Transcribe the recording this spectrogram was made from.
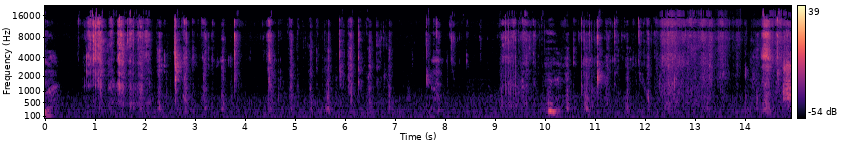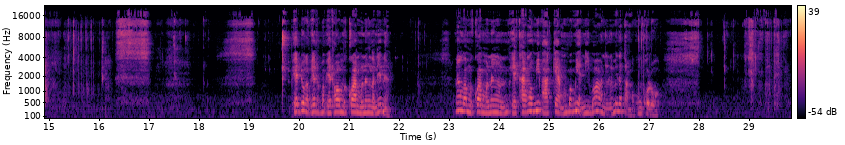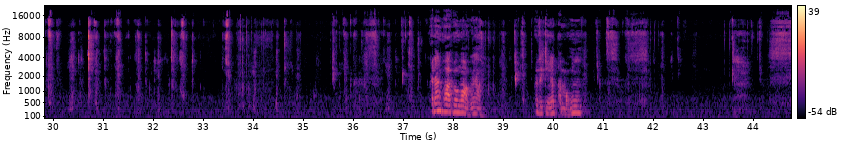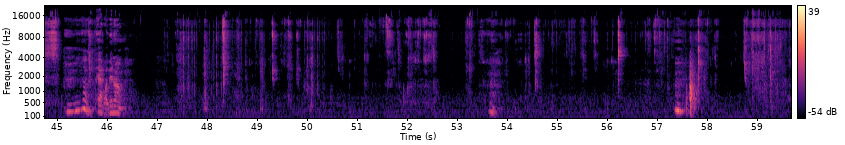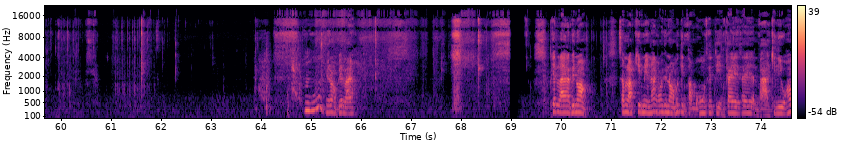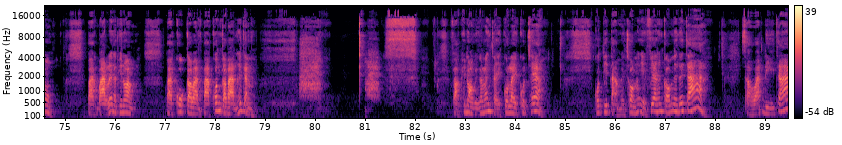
เพชรอยู่กับเพชรมาเพชรทองมือก้อนมือนึงนั่นนี่เนี่ยนั่งว่ามือก้อนมือนึงเพชรค้างว่ามีผักแก้มของบะเมียนนี่บ่นี่แล้วไม่ได้ต่ำบักคุงโคโลก็นั่งพอทัวงอกเลยค่ะก็จะกินกับต่ำบักคุงแพงกว่าพี่น้อง อืม พี่น้องเพชรไรเพชรไรค่ะพี่น้องสำหรับคลิปนี้นะก็ให้พี่น้องมากินตำบะฮงเทตีนไก่ใส่อันผ่ากิริวเฮ้าปากบานเลยค่ะพี่น้อง ปากโคกกระบาน ปากค้นกระบานให้กัน ฝากพี่น้องเป็นกำลังใจกดไลค์กดแชร์กดติดตามในช่องนักเอกเฟี้ยนทั้งกอมเนี่ยด้วยจ้า สวัสดีจ้า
